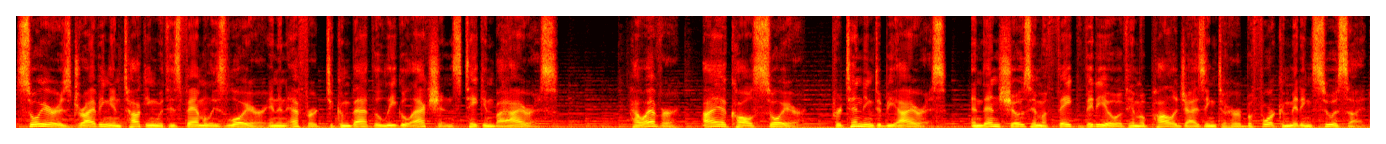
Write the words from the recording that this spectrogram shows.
Sawyer is driving and talking with his family's lawyer in an effort to combat the legal actions taken by Iris. However, Aya calls Sawyer, pretending to be Iris, and then shows him a fake video of him apologizing to her before committing suicide.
